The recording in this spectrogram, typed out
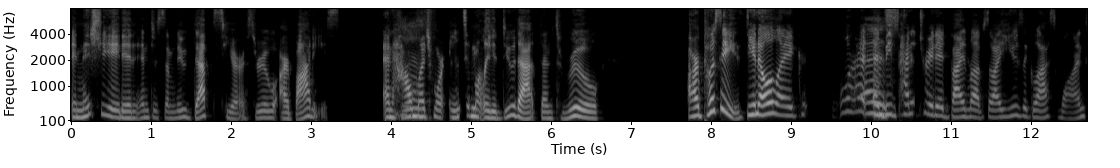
initiated into some new depths here through our bodies. And how mm-hmm. much more intimately to do that than through our pussies, you know, like what? Yes. And being penetrated by love. So I use a glass wand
